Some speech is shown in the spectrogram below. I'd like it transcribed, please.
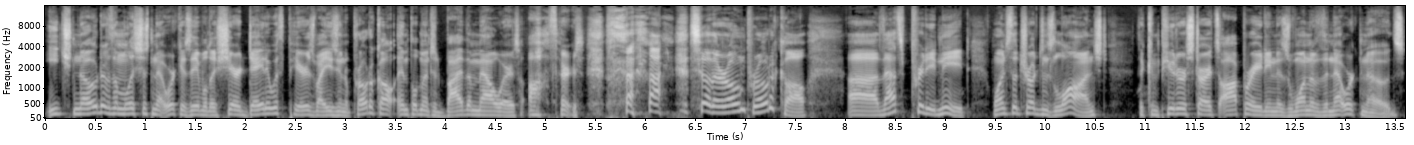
Each node of the malicious network is able to share data with peers by using a protocol implemented by the malware's authors. so their own protocol. Uh, that's pretty neat. Once the Trojan's launched, the computer starts operating as one of the network nodes.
